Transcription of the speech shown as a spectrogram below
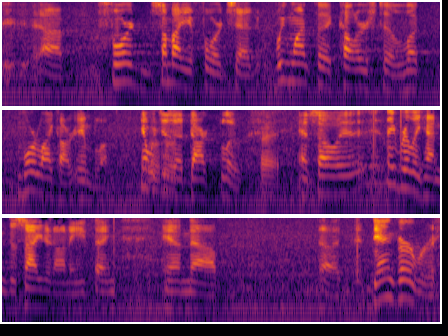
Uh, Ford, somebody at Ford said we want the colors to look more like our emblem, you know, which is a dark blue. Right. And so uh, they really hadn't decided on anything, and. Uh, uh, Dan Gurney,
